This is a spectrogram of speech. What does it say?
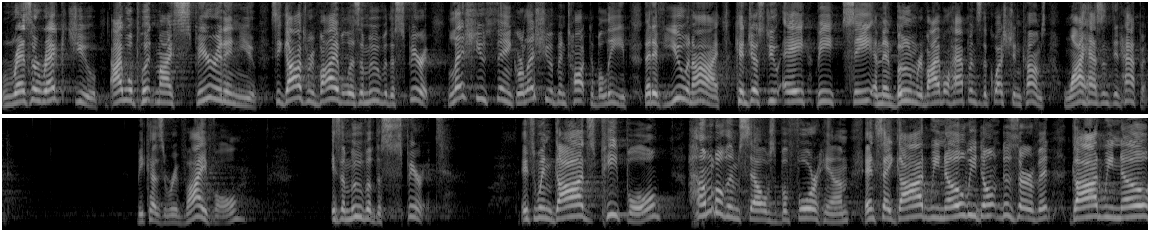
resurrect you. I will put my spirit in you. See, God's revival is a move of the spirit. Lest you think, or lest you have been taught to believe, that if you and I can just do A, B, C, and then boom, revival happens, the question comes why hasn't it happened? Because revival is a move of the spirit. It's when God's people humble themselves before Him and say, God, we know we don't deserve it. God, we know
